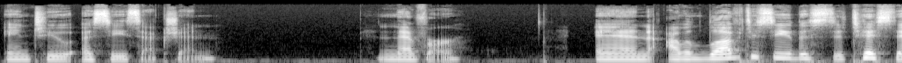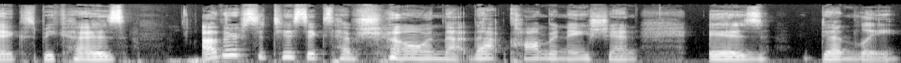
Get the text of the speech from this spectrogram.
into a C section. Never. And I would love to see the statistics because other statistics have shown that that combination is deadly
